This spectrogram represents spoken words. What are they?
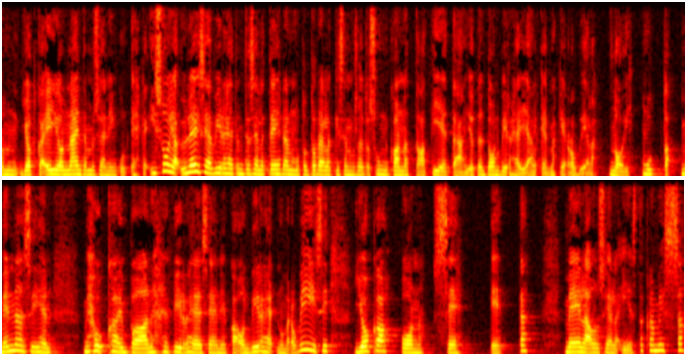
um, jotka ei ole näin tämmöisiä niin kuin ehkä isoja yleisiä virheitä, mitä siellä tehdään, mutta on todellakin semmoisia, joita sun kannattaa tietää, joten ton virheen jälkeen mä kerron vielä noi. Mutta mennään siihen mehukkaimpaan virheeseen, joka on virhe numero viisi, joka on se, meillä on siellä Instagramissa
